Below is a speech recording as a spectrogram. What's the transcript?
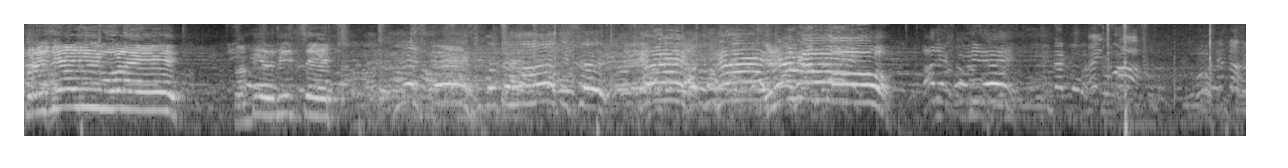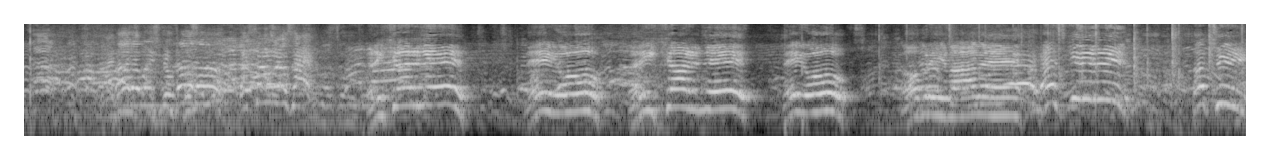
Prdeli, vole! To byl biceps. Pojďte hrát ještě. Jdem na to! Ráda, budeš mít ráda. Richarde! Dej ho! Richarde! Dej ho! Dobrý, máme! Hezky! Stačí!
